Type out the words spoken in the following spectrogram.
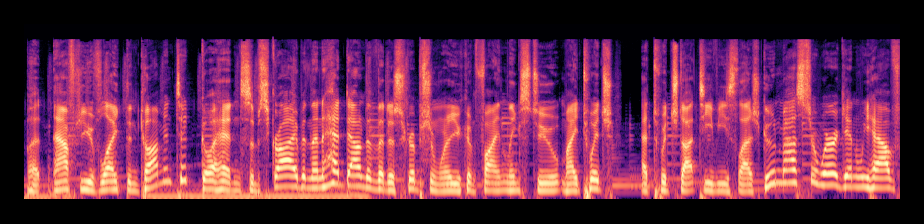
But after you've liked and commented, go ahead and subscribe and then head down to the description where you can find links to my Twitch at twitch.tv slash goonmaster, where again we have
